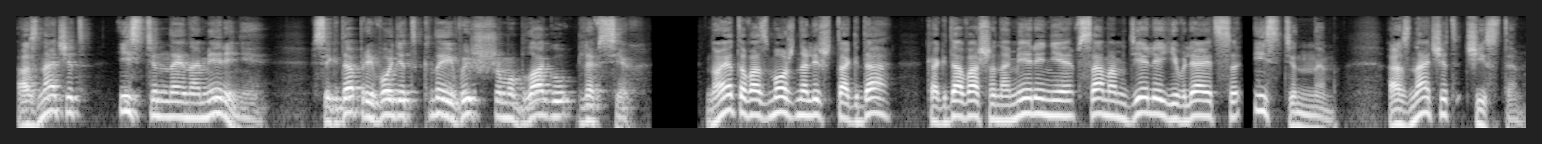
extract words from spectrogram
А значит, истинное намерение всегда приводит к наивысшему благу для всех. Но это возможно лишь тогда, когда ваше намерение в самом деле является истинным, а значит чистым.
